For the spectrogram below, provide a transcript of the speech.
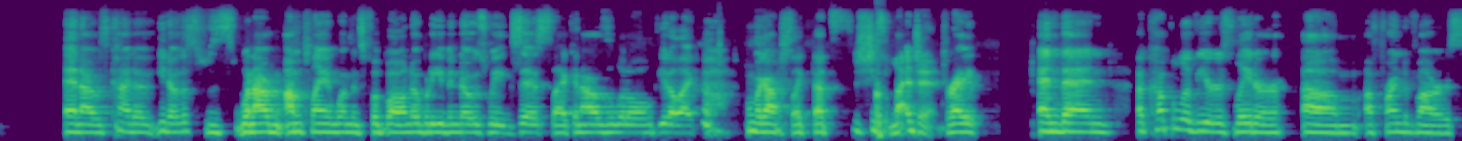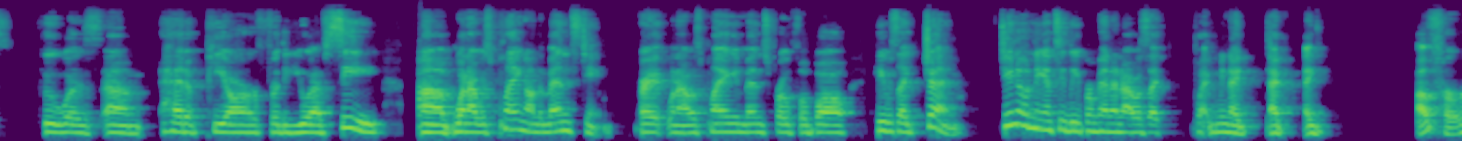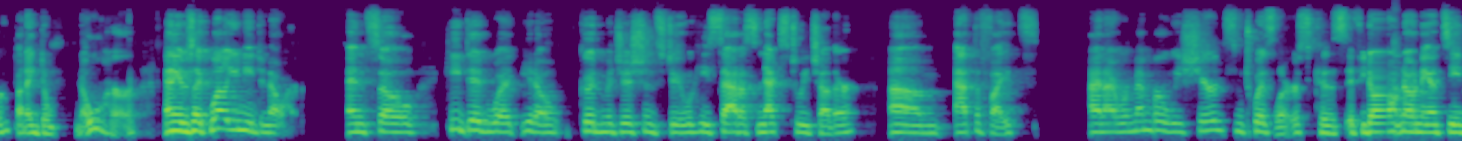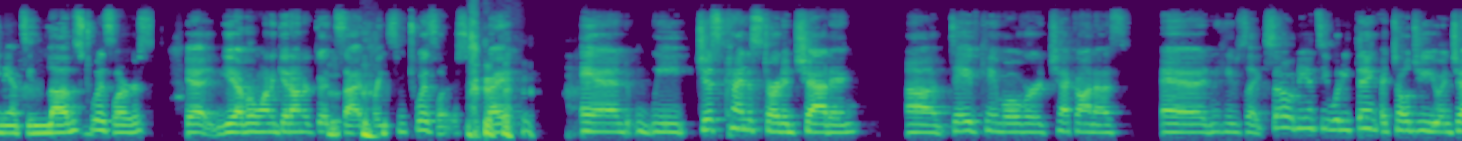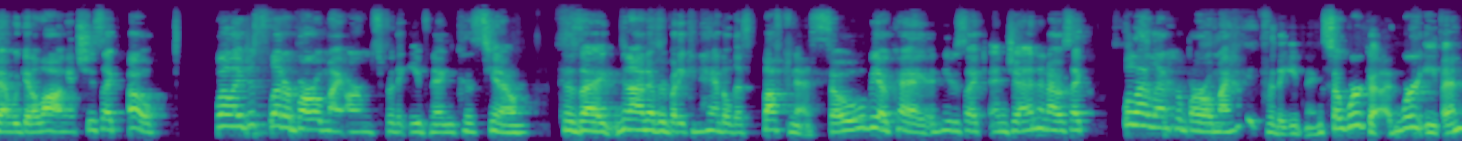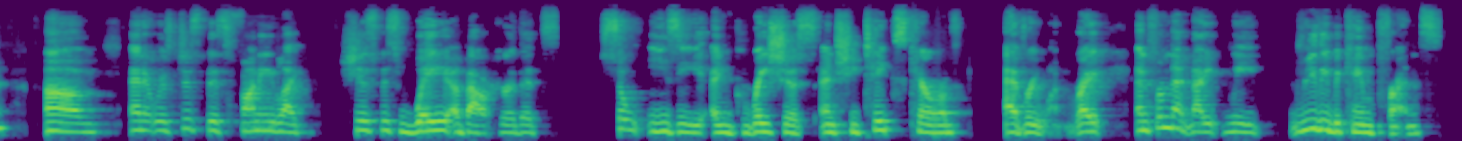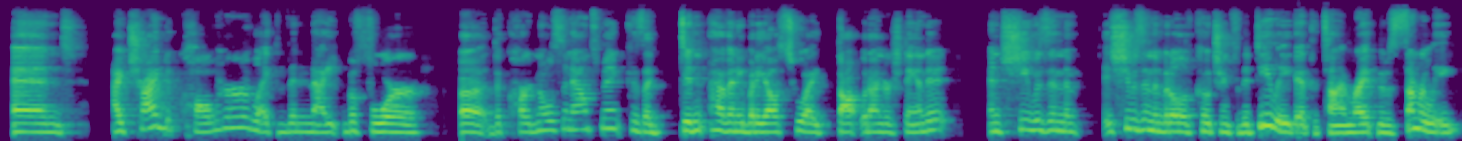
and I was kind of, you know, this was when I'm, I'm playing women's football. Nobody even knows we exist. Like, and I was a little, you know, like, oh my gosh, like that's she's a legend, right? And then a couple of years later, um, a friend of ours who was um, head of PR for the UFC um, when I was playing on the men's team, right? When I was playing in men's pro football, he was like, Jen, do you know Nancy Lieberman? And I was like, I mean, I, I, I of her, but I don't know her. And he was like, Well, you need to know her. And so he did what, you know, good magicians do. He sat us next to each other um, at the fights. And I remember we shared some Twizzlers because if you don't know Nancy, Nancy loves Twizzlers. Yeah, you ever want to get on her good side, bring some Twizzlers, right? and we just kind of started chatting. Uh, Dave came over, check on us, and he was like, So, Nancy, what do you think? I told you you and Jen would get along. And she's like, Oh, well, I just let her borrow my arms for the evening because, you know, because I not everybody can handle this buffness. So we'll be okay. And he was like, And Jen? And I was like, Well, I let her borrow my height for the evening. So we're good. We're even. Um, and it was just this funny, like, she has this way about her that's so easy and gracious, and she takes care of everyone, right? And from that night, we really became friends. And I tried to call her like the night before uh, the Cardinals announcement because I didn't have anybody else who I thought would understand it. And she was in the she was in the middle of coaching for the D League at the time, right? It was summer league.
